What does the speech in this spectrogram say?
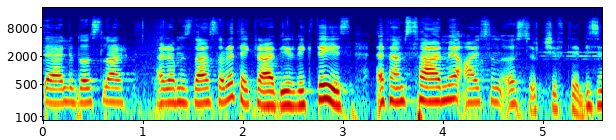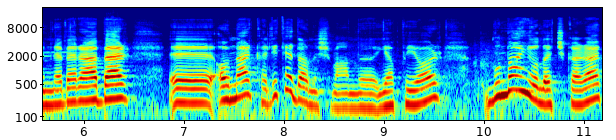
Değerli dostlar, aramızdan sonra tekrar birlikteyiz. Efendim Sami Aysun Öztürk çifti bizimle beraber. Ee, onlar kalite danışmanlığı yapıyor. Bundan yola çıkarak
